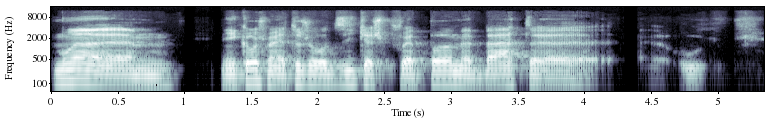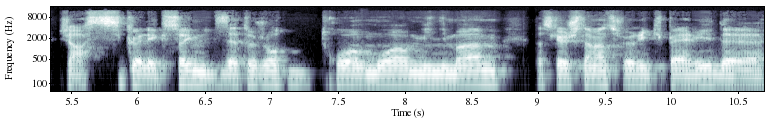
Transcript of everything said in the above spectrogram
Moi, mes coachs m'avaient toujours dit que je pouvais pas me battre genre si collé que ça. Ils me disaient toujours trois mois minimum parce que justement, tu veux récupérer de,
